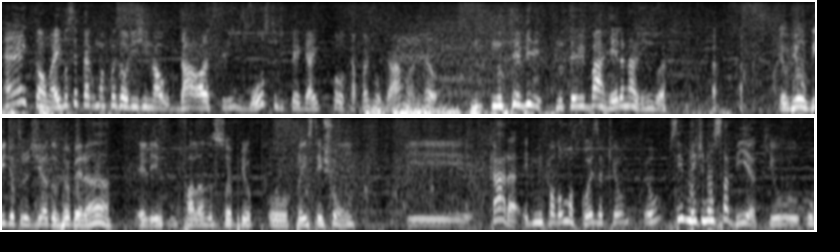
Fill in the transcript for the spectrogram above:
É, então, aí você pega uma coisa original da hora, seria o gosto de pegar e colocar para jogar, mano, meu, não teve, não teve barreira na língua. Eu vi um vídeo outro dia do Velberan, ele falando sobre o, o, PlayStation 1. E, cara, ele me falou uma coisa que eu, eu simplesmente não sabia: que o, o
